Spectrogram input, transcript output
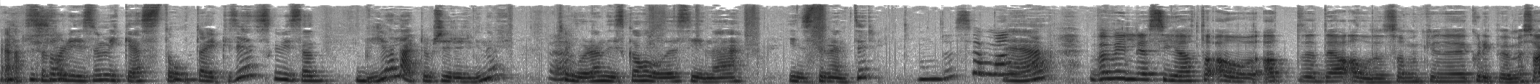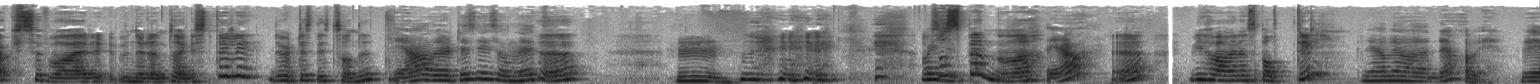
Ja, så for de som ikke er stolt av yrket sitt, skal vi vise at vi har lært opp kirurgene til hvordan de skal holde sine instrumenter. Det ser man. Ja. Men vil det si at, alle, at det alle som kunne klippe med saks, var under den betegnelsen, eller? Det hørtes litt sånn ut. ja, det hørtes litt sånn ut. Ja. Mm. Og så spennende. Ja, Ja. Vi har en spalte til. ja det, har, det har vi. Vi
